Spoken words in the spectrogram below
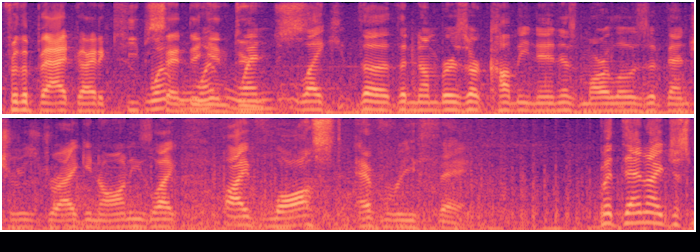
for the bad guy to keep sending when, in when like the the numbers are coming in as Marlow's adventure is dragging on, he's like, I've lost everything. But then I just,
